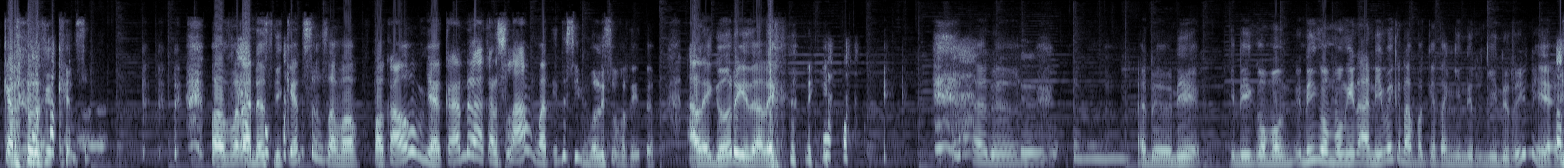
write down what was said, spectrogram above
Karena lu di cancel walaupun ada di cancel sama kaumnya kan anda akan selamat. Itu simbolis seperti itu. Alegori itu alegori. Aduh. Aduh ini ini ngomong ini ngomongin anime kenapa kita nyindir nyindir ini ya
